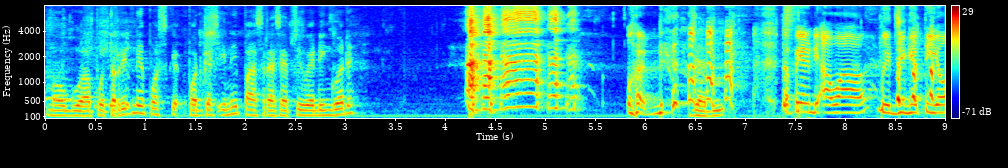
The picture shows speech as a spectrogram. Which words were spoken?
mau gua puterin deh podcast ini pas resepsi wedding gua deh Waduh. jadi Tapi yang di awal bridgingnya Tio.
